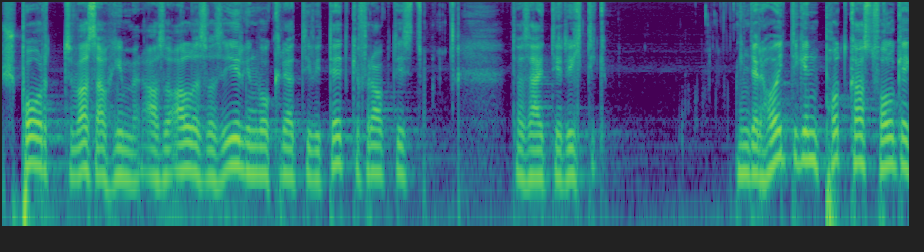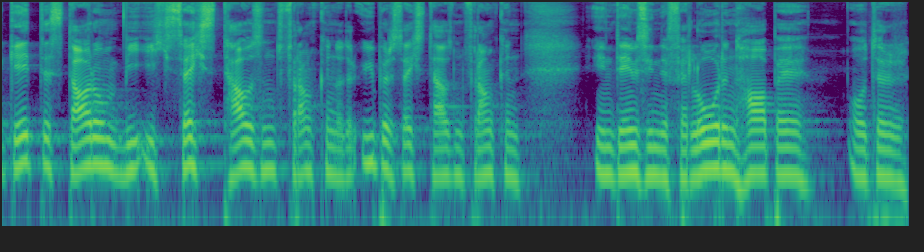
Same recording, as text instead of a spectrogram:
Sport, was auch immer. Also alles, was irgendwo Kreativität gefragt ist da seid ihr richtig. In der heutigen Podcast-Folge geht es darum, wie ich 6000 Franken oder über 6000 Franken in dem Sinne verloren habe oder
